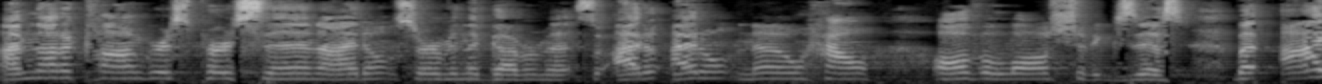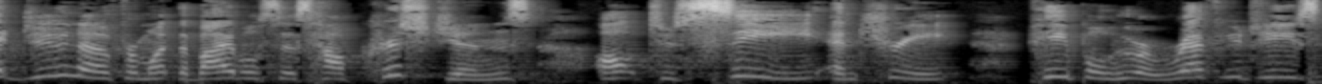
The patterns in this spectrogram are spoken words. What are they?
I'm not a congressperson. I don't serve in the government. So I don't, I don't know how all the laws should exist. But I do know from what the Bible says how Christians ought to see and treat people who are refugees,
